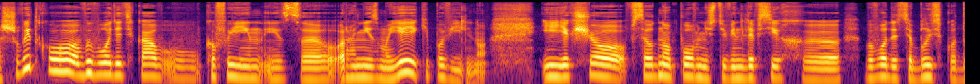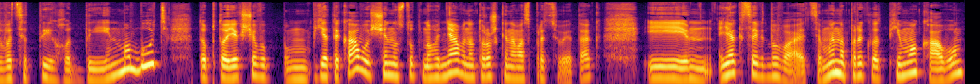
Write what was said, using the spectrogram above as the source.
швидко виводять каву, кофеїн із організму, є які повільно. І якщо все одно повністю він для всіх е, виводиться близько 20 годин, мабуть. Тобто, якщо ви п'єте каву, ще наступного дня вона трошки на вас працює. Так? І як це відбувається? Ми, наприклад, п'ємо каву.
